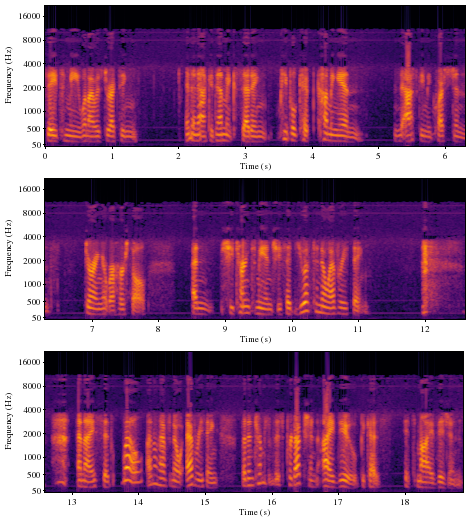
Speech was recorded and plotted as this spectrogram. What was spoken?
say to me when I was directing in an academic setting, people kept coming in and asking me questions during a rehearsal. And she turned to me and she said, you have to know everything. and I said, well, I don't have to know everything, but in terms of this production, I do because it's my vision.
